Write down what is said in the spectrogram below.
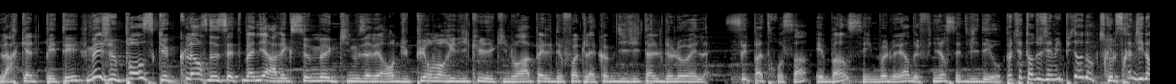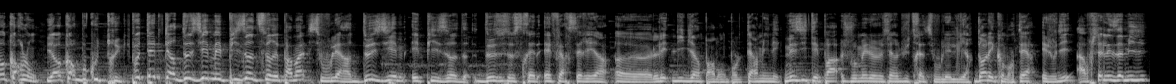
l'arcade pété. Mais je pense que clore de cette manière avec ce mug qui nous avait rendu purement ridicule et qui nous rappelle des fois que la com digitale de l'OL, c'est pas trop ça, et eh ben c'est une bonne manière de finir cette vidéo. Peut-être un deuxième épisode, hein, parce que le thread il est encore long, il y a encore beaucoup de trucs. Peut-être qu'un deuxième épisode serait pas mal. Si vous voulez un deuxième épisode de ce thread FR Série 1, euh, Ligue 1 pardon, pour le terminer, n'hésitez pas, je vous mets le lien du thread si vous voulez le lire dans les commentaires, et je vous dis à la prochaine les amis,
